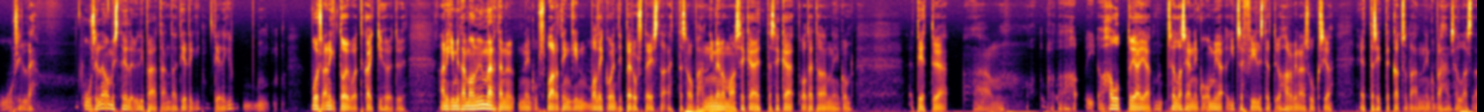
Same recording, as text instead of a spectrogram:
uusille, uusille omistajille ylipäätään, tai tietenkin, tietenkin voisi ainakin toivoa, että kaikki hyötyy. Ainakin mitä mä oon ymmärtänyt niin kuin Spartinkin valikointiperusteista, että se on vähän nimenomaan sekä, että sekä otetaan niin kuin tiettyjä ähm, haluttuja ja sellaisia niin kuin omia itse fiilisteltyjä harvinaisuuksia, että sitten katsotaan niin kuin vähän sellaista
